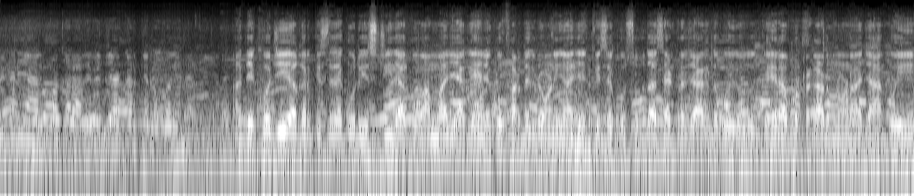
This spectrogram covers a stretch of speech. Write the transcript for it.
ਕਿਹੜੀਆਂ ਹੈਲਪਾਂ ਘਰਾਂ ਦੇ ਵਿੱਚ ਜਾ ਕਰਕੇ ਲੋਕਾਂ ਦੀ ਮਿਲਦੀਆਂ ਆ ਦੇਖੋ ਜੀ ਅਗਰ ਕਿਸੇ ਦਾ ਕੋਈ ਰਜਿਸਟਰੀ ਦਾ ਕੰਮ ਆ ਜਾਂ ਕਿਸੇ ਨੇ ਕੋਈ ਫਰਦ ਕਰਾਉਣੀ ਆ ਜਾਂ ਕਿਸੇ ਕੋਈ ਸੁਵਿਧਾ ਸੈਂਟਰ ਜਾ ਕੇ ਕੋਈ ਕਿਸੇ ਦਾ ਵੋਟਰ ਕਾਰਡ ਬਣਾਉਣਾ ਜਾਂ ਕੋਈ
